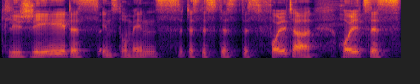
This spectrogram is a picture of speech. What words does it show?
Klischee des Instruments, des, des, des, des Folterholzes,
